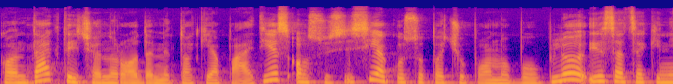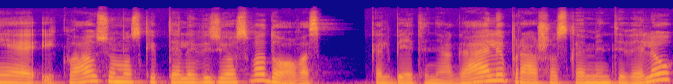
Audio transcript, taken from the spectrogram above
Kontaktai čia nurodomi tokie patys, o susisiekus su pačiu ponu Baubliu jis atsakinėja į klausimus kaip televizijos vadovas. Kalbėti negali, prašo skambinti vėliau,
